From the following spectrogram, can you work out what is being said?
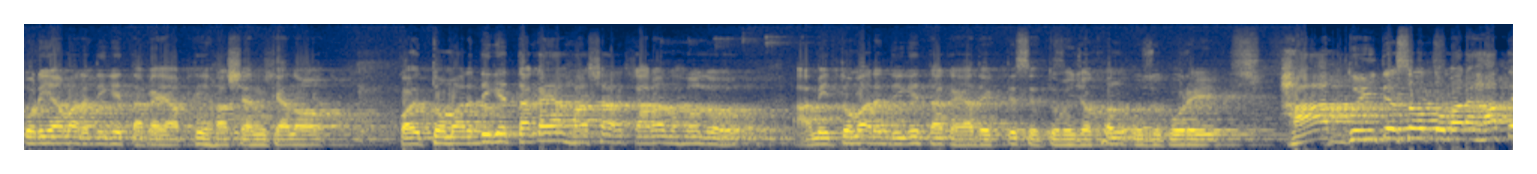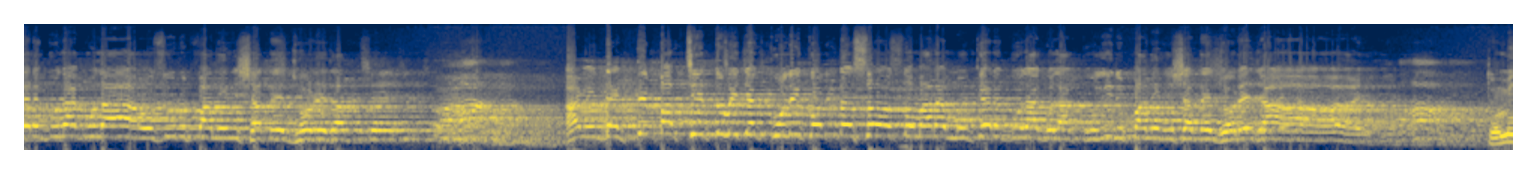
করি, আমার দিকে তাকায় আপনি হাসেন কেন? কয়, তোমার দিকে তাকায়া হাসার কারণ হলো আমি তোমার দিকে তাকায়া দেখতেছি, তুমি যখন উজু করে হাত ধুইতেছ, তোমার হাতেরগুলা গুলা উজুর পানির সাথে ঝরে যাচ্ছে। আমি দেখতে পাচ্ছি তুমি যে কুলি করতেছ, তোমার মুখেরগুলা গুলা কুলির পানির সাথে ঝরে যায়। তুমি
